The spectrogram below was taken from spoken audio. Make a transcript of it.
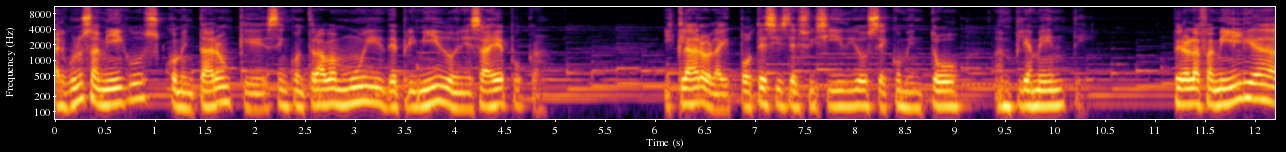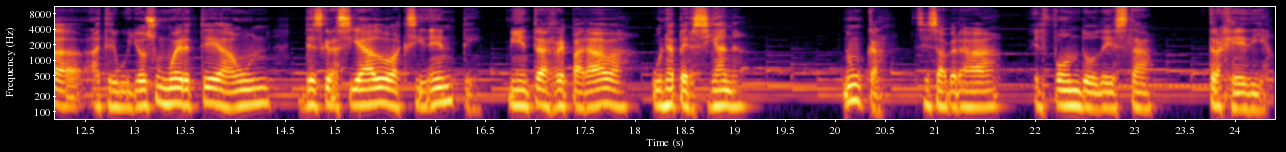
Algunos amigos comentaron que se encontraba muy deprimido en esa época. Y claro, la hipótesis del suicidio se comentó ampliamente. Pero la familia atribuyó su muerte a un desgraciado accidente mientras reparaba una persiana. Nunca se sabrá el fondo de esta tragedia.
